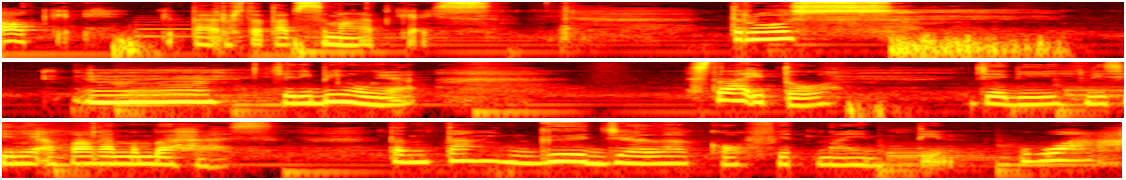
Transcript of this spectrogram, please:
Oke, kita harus tetap semangat, guys. Terus Hmm, jadi bingung ya. Setelah itu, jadi di sini aku akan membahas tentang gejala COVID-19. Wah,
